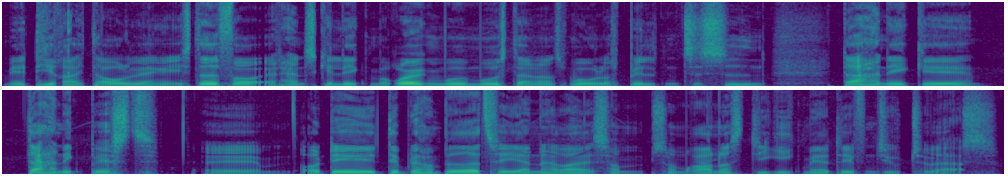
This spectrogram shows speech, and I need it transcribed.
mere direkte afleveringer, i stedet for, at han skal ligge med ryggen mod modstanderens mål og spille den til siden. Der er han ikke, øh, der er han ikke bedst. Øh, og det, det blev han bedre til i anden halvleg, som, som Randers de gik mere defensivt til værks.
